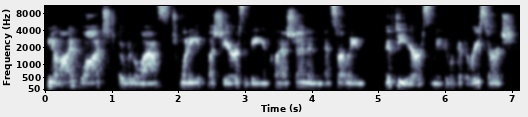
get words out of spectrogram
you know, I've watched over the last 20 plus years of being a clinician and, and certainly 50 years. I mean, if you look at the research,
